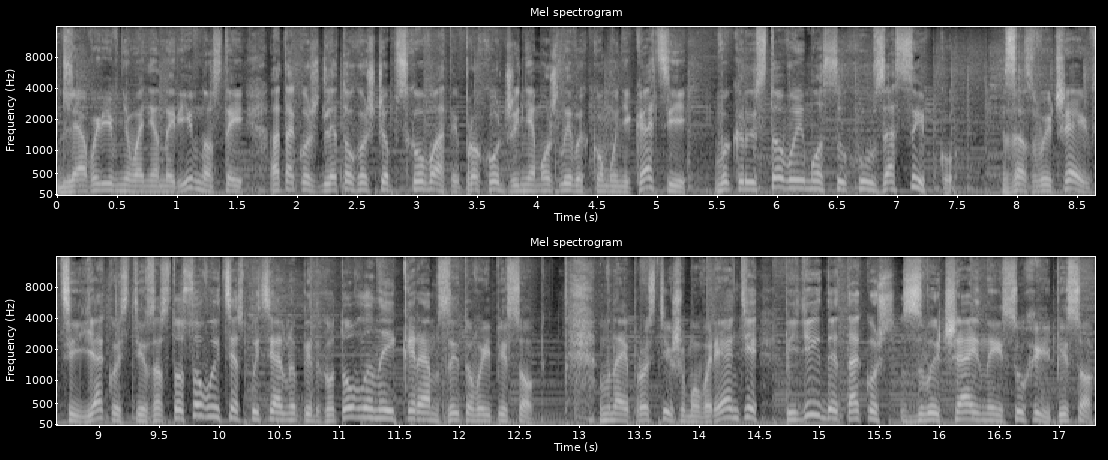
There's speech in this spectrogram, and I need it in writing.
Для вирівнювання нерівностей, а також для того, щоб сховати проходження можливих комунікацій, використовуємо суху засипку. Зазвичай в цій якості застосовується спеціально підготовлений керамзитовий пісок. В найпростішому варіанті підійде також звичайний сухий пісок.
